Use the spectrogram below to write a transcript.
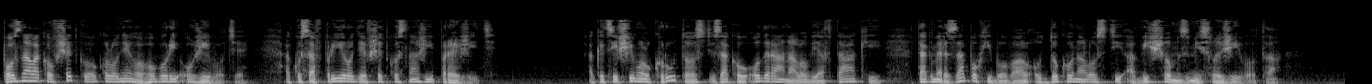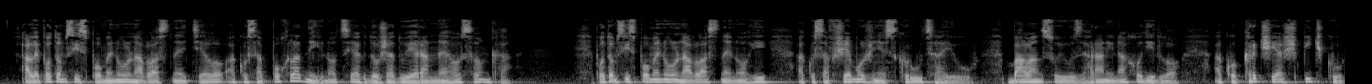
Poznal, ako všetko okolo neho hovorí o živote, ako sa v prírode všetko snaží prežiť. A keď si všimol krútosť, za akou od rána lovia vtáky, takmer zapochyboval o dokonalosti a vyššom zmysle života. Ale potom si spomenul na vlastné telo, ako sa po chladných nociach dožaduje ranného slnka – potom si spomenul na vlastné nohy, ako sa všemožne skrúcajú, balansujú z hrany na chodidlo, ako krčia špičku,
